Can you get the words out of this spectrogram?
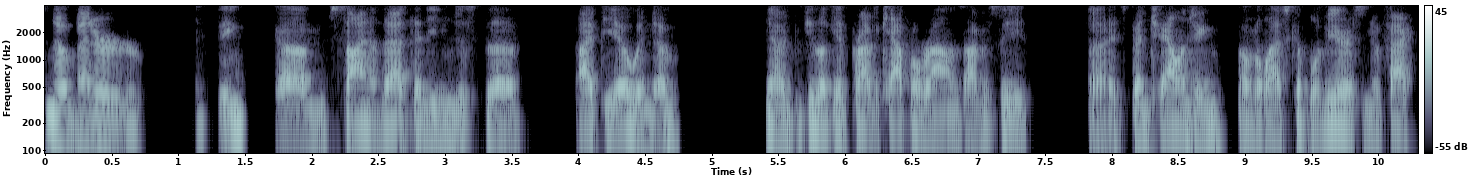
no better I think um, sign of that than even just the IPO window. You know, if you look at private capital rounds, obviously uh, it's been challenging over the last couple of years, and in fact,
